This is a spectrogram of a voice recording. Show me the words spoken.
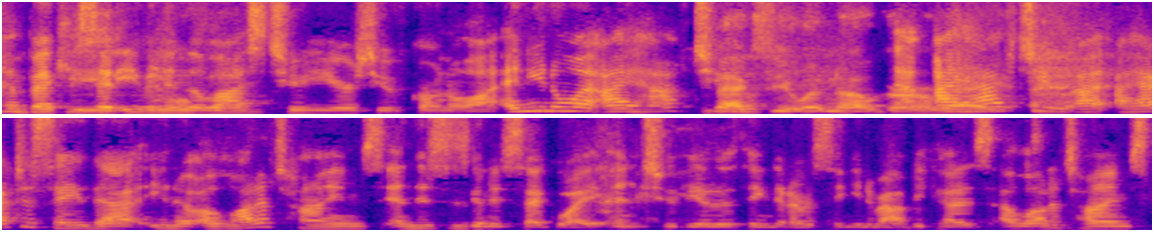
And Becky said, even in the last two years, you've grown a lot. And you know what? I have to. You would know, girl. I right? have to. I, I have to say that you know a lot of times, and this is going to segue into the other thing that I was thinking about because a lot of times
